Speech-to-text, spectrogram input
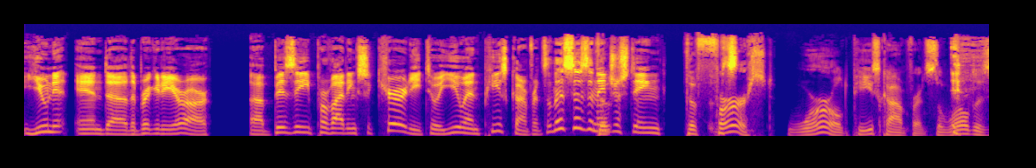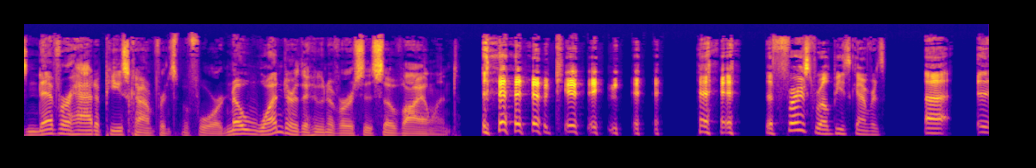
Unit and uh, the Brigadier are uh, busy providing security to a UN peace conference. And this is an The- interesting. The first World Peace Conference. The world has never had a peace conference before. No wonder the Whoniverse is so violent. no kidding. the first World Peace Conference. Uh, uh,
